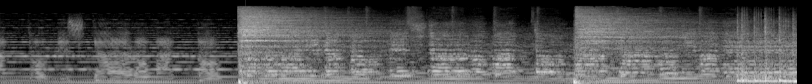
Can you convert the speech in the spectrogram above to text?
がとうミスターロボットどうもありがとうミスターロボットまたお庭で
